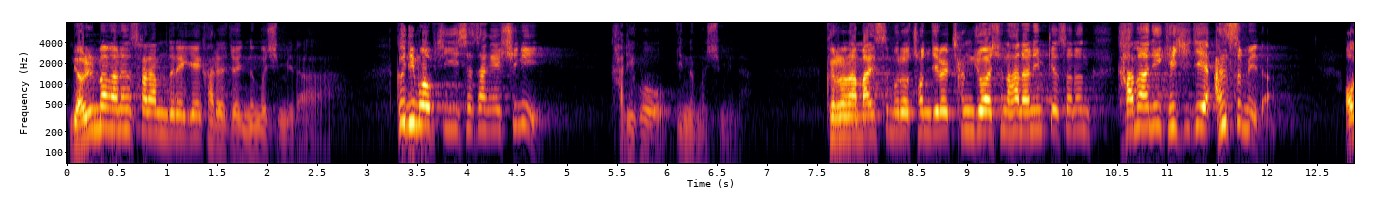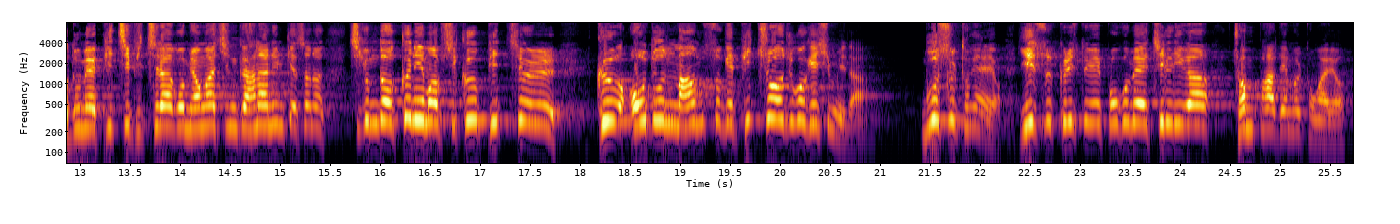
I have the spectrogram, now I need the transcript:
멸망하는 사람들에게 가려져 있는 것입니다. 끊임없이 이 세상의 신이 가리고 있는 것입니다. 그러나 말씀으로 전지를 창조하신 하나님께서는 가만히 계시지 않습니다. 어둠의 빛이 빛이라고 명하신 그 하나님께서는 지금도 끊임없이 그 빛을 그 어두운 마음 속에 비추어 주고 계십니다. 무엇을 통하여? 예수 그리스도의 복음의 진리가 전파됨을 통하여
